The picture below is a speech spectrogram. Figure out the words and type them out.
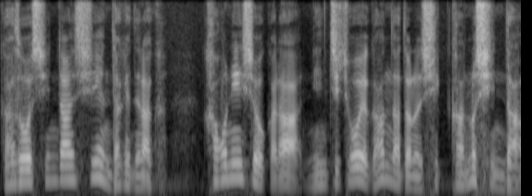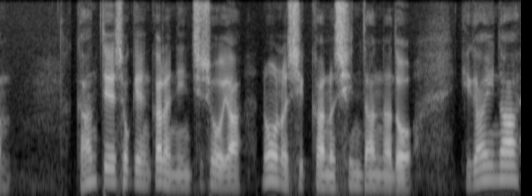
画像診断支援だけでなく顔認証から認知症やがんなどの疾患の診断眼底所見から認知症や脳の疾患の診断など意外な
